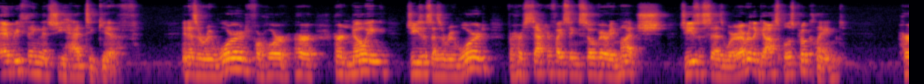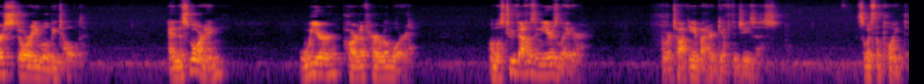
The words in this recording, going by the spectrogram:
everything that she had to give. And as a reward for her, her, her knowing Jesus, as a reward for her sacrificing so very much, Jesus says, wherever the gospel is proclaimed, her story will be told. And this morning, we're part of her reward. Almost 2,000 years later, and we're talking about her gift to Jesus. So, what's the point?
